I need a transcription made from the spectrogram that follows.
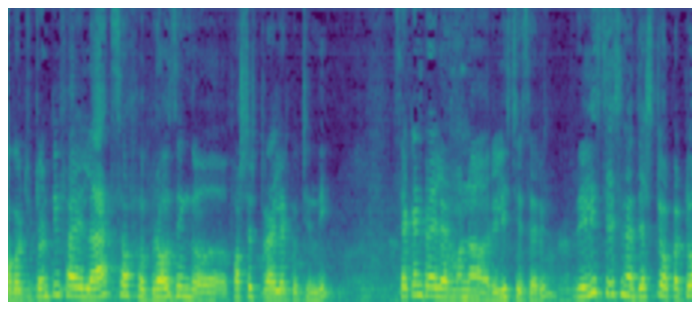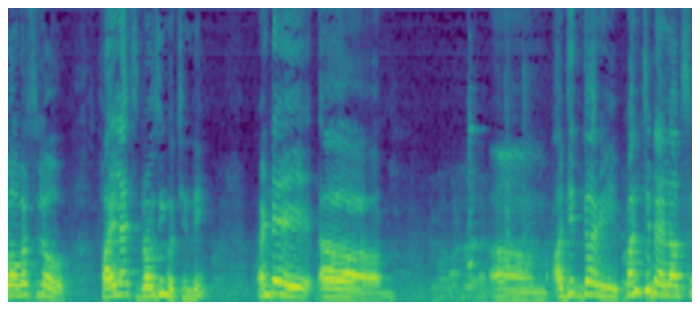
About twenty five lakhs of browsing first ట్రైలర్కి వచ్చింది. సెకండ్ ట్రైలర్ మొన్న రిలీజ్ చేశారు. రిలీజ్ చేసిన జస్ట్ ఒక టూ అవర్స్లో ఫైవ్ ల్యాక్స్ బ్రౌజింగ్ వచ్చింది. అంటే అజిత్ గారి పంచ్ డైలాగ్స్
